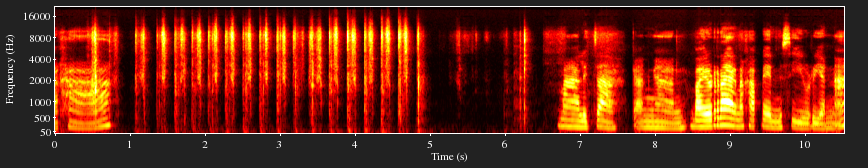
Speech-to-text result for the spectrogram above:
นะคะมาเลยจ้ะการงานใบแรกนะคะเป็นสี่เหรียญนนะ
